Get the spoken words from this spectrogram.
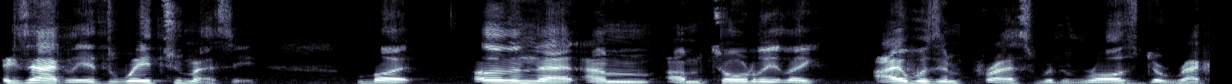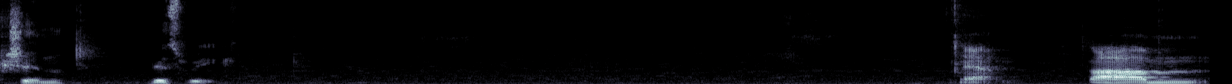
exactly, it's way too messy. But other than that, I'm I'm totally like I was impressed with Raw's direction this week. Yeah. Um,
